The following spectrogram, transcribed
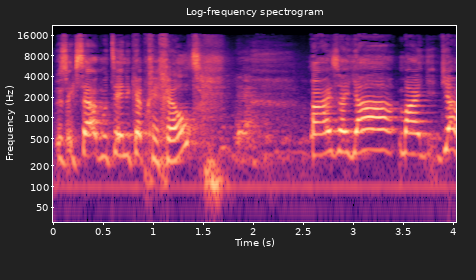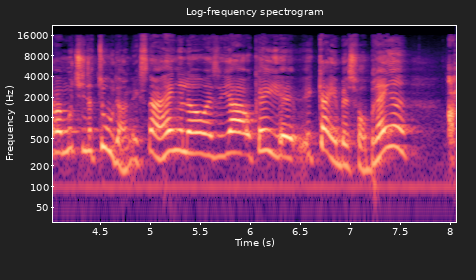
Dus ik zei ook meteen, ik heb geen geld. Maar hij zei, ja, maar ja, waar moet je naartoe dan? Ik zei, nou, Hengelo. Hij zei, ja, oké, eh, ik kan je best wel brengen. Ah,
